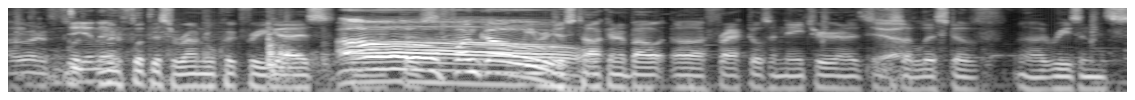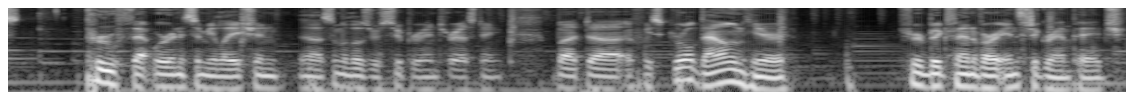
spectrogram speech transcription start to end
I'm gonna flip, I'm gonna flip this around real quick for you guys. Oh, Funko! We were just talking about uh, fractals in nature, and it's just a list of uh, reasons, proof that we're in a simulation. Uh, some of those are super interesting. But uh, if we scroll down here, if you're a big fan of our Instagram page,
